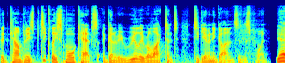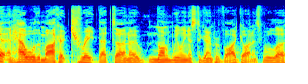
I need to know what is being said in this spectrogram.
that companies, particularly small caps, are going to be really reluctant to give any guidance at this point. Yeah, and how will the market treat that uh, no, non-willingness to go and provide guidance? Will uh,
